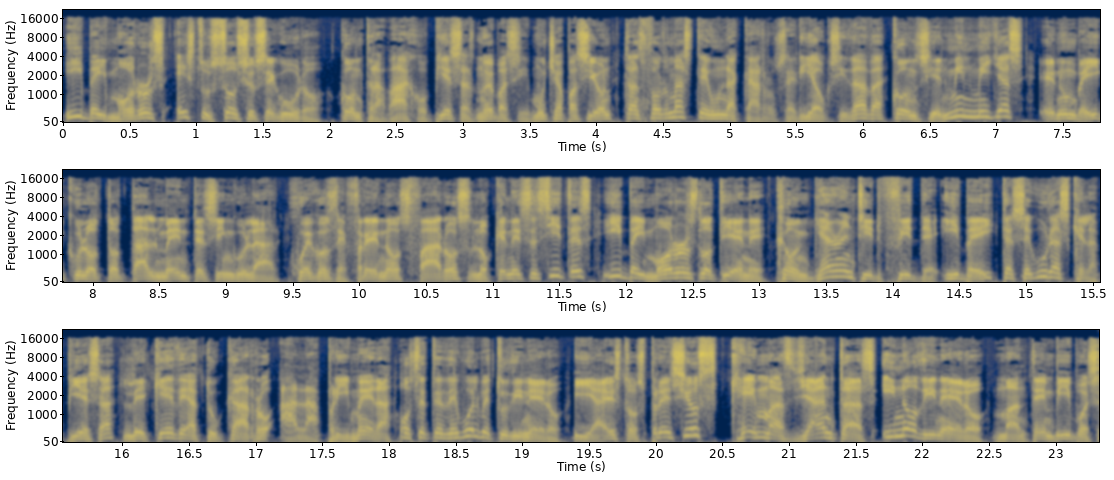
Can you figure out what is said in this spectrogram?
eBay Motors es tu socio seguro. Con trabajo, piezas nuevas y mucha pasión, transformaste una carrocería oxidada con 100.000 millas en un vehículo totalmente singular. Juegos de frenos, faros, lo que necesites, eBay Motors lo tiene. Con Guaranteed Fit de eBay, te aseguras que la pieza le quede a tu carro a la primera o se te devuelve tu dinero. Y a estos precios, ¿qué más llantas y no dinero? Mantén vivo ese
